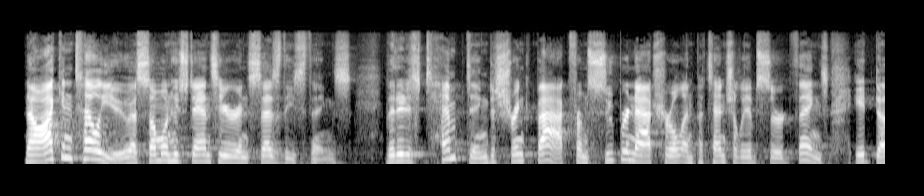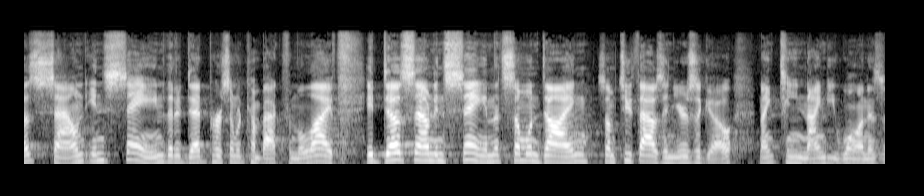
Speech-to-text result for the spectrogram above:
Now, I can tell you, as someone who stands here and says these things, that it is tempting to shrink back from supernatural and potentially absurd things. It does sound insane that a dead person would come back from the life. It does sound insane that someone dying some 2,000 years ago, 1991 is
